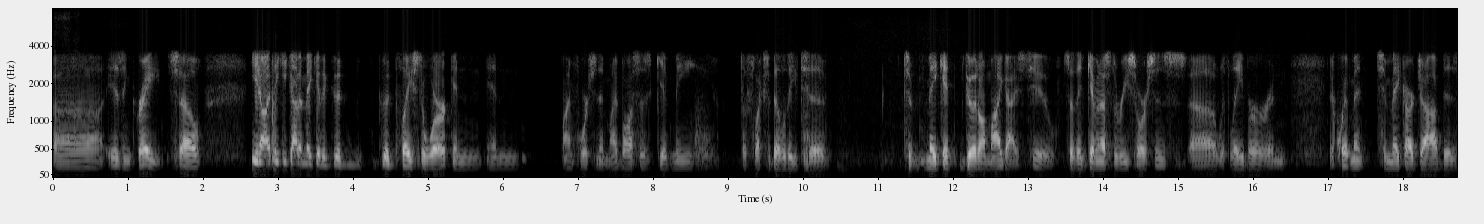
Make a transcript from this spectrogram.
uh, isn't great. So, you know, I think you got to make it a good good place to work, and and I'm fortunate my bosses give me the flexibility to to make it good on my guys too. So they've given us the resources uh, with labor and equipment to make our job as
